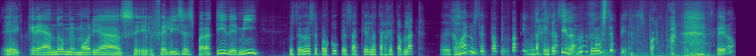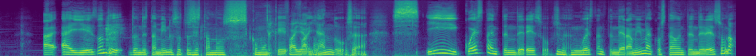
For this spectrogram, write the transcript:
eh, creando memorias eh, felices para ti, de mí. Usted no se preocupe, saque la tarjeta black. Es- Cabal, usted, papi, papi, tarjeta pida. ¿no? Usted pida. papá. Pero ahí es donde, donde también nosotros estamos como que Fallando. fallando. o sea, y cuesta entender eso, o sea, cuesta entender. A mí me ha costado entender eso. No,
